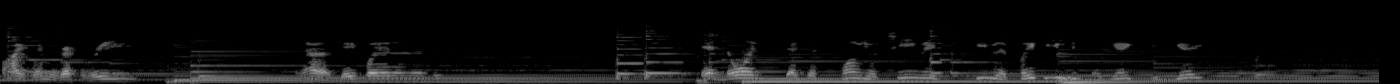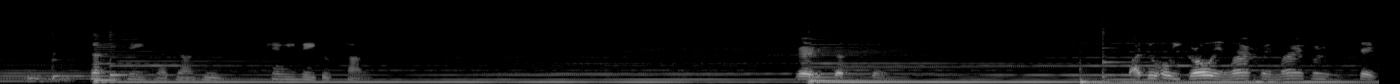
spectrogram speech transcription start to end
Behind women referees and had a gay player in there. And knowing that the, one of your teammates, people that play for you, is a gay, is gay. These are disgusting things like Jon Gruden. Can we make those comments? Very disgusting things. But I do hope he grow and learn from learn from his mistakes.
